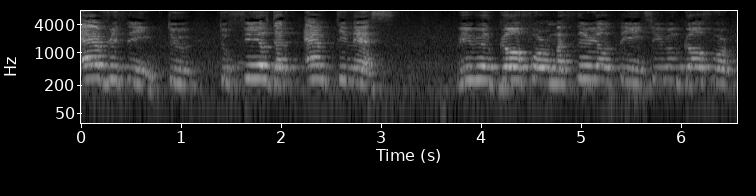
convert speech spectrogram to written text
everything to, to fill that emptiness. We will go for material things. We will go for,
